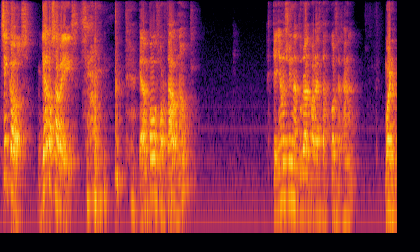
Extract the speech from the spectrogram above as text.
Chicos, ya lo sabéis. Queda un poco forzado, ¿no? Es que yo no soy natural para estas cosas, Ana. Bueno.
